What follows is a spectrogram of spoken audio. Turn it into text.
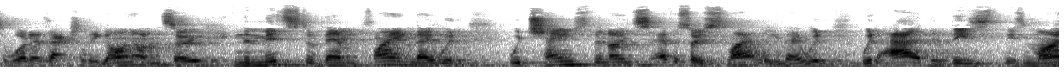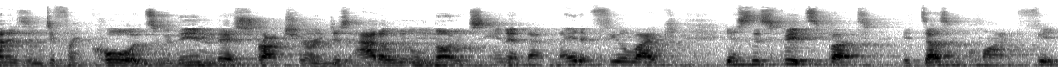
to what is actually going on. And so, in the midst of them playing, they would, would change the notes ever so slightly. They would, would add these, these minors and different chords within their structure and just add a little note in it that made it feel like yes, this fits, but it doesn't quite fit.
